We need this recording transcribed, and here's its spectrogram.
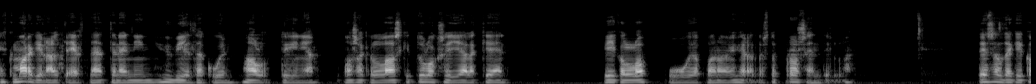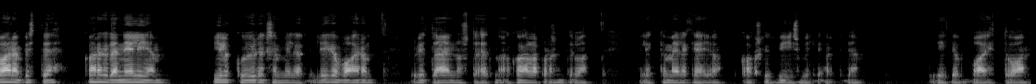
ehkä marginaalit eivät näyttäneet niin hyviltä kuin haluttiin ja osake laski tuloksen jälkeen viikon loppuun jopa noin 11 prosentilla. Tesla teki 2,24,9 miljardin liikevaihdon, ylittää ennusteet noin 2 prosentilla, eli melkein jo 25 miljardia liikevaihtoa.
